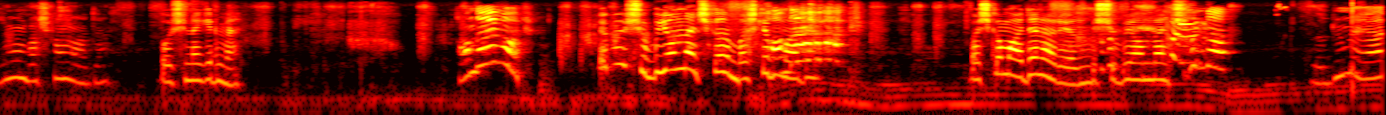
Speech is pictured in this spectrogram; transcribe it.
O zaman başka maden. Boşuna girme. Pandaya bak. Ya bir şu biyomdan çıkalım. Başka bir Pandaya maden. bak. Başka maden arayalım. Bir şu biyomdan çık. Öldürme ya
